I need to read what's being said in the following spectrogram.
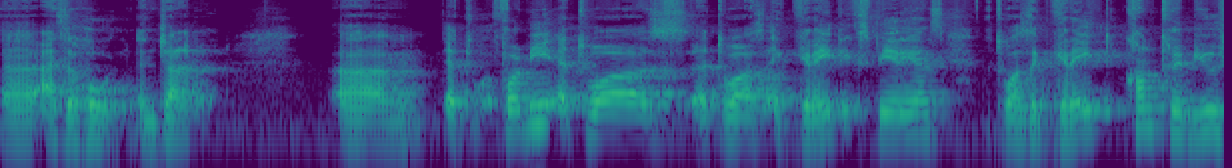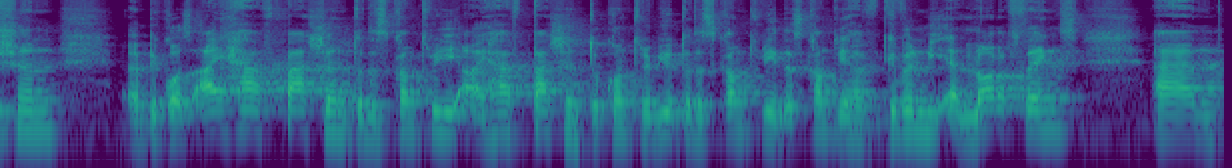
uh, as a whole in general um, it, for me it was it was a great experience. It was a great contribution uh, because i have passion to this country. I have passion to contribute to this country. This country have given me a lot of things and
